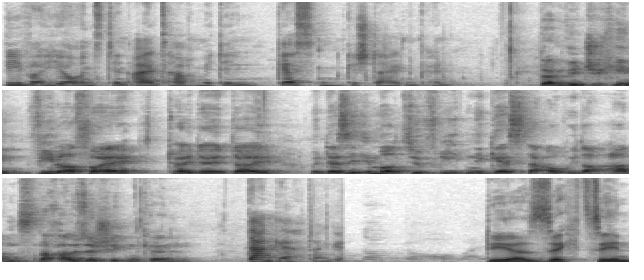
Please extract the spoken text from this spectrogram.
wie wir hier uns den Alltag mit den Gästen gestalten können. Dann wünsche ich Ihnen viel Erfolg, toi toi toi und dass Sie immer zufriedene Gäste auch wieder abends nach Hause schicken können. Danke. Danke. Der 16.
